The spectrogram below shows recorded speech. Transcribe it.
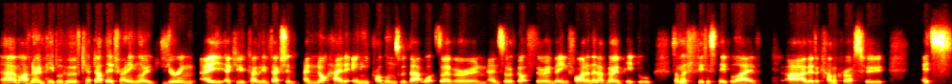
Um, I've known people who have kept up their training load during a acute COVID infection and not had any problems with that whatsoever, and, and sort of got through and being fine. And then I've known people, some of the fittest people I've uh, I've ever come across, who it's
